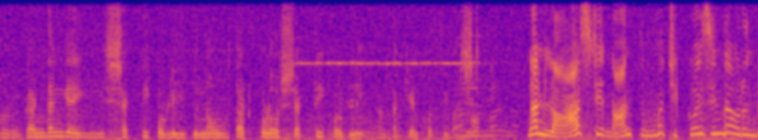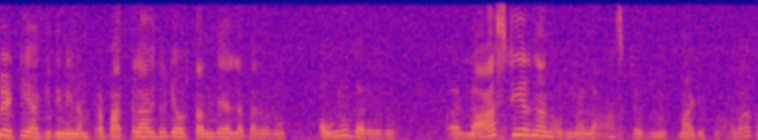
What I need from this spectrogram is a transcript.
ಅವ್ರ ಗಂಡಂಗೆ ಈ ಶಕ್ತಿ ಕೊಡಲಿ, ಇದು ನೋವು ತಡ್ಕೊಳ್ಳೋ ಶಕ್ತಿ ಕೊಡಲಿ ಅಂತ ಕೇಳ್ಕೊತೀವಿ ಅಷ್ಟೇ ನಾನು ಲಾಸ್ಟ್ ನಾನು ತುಂಬ ಚಿಕ್ಕ ವಯಸ್ಸಿಂದ ಅವ್ರನ್ನ ಭೇಟಿಯಾಗಿದ್ದೀನಿ. ನಮ್ಮ ಪ್ರಭಾತ್ ಕಲಾವಿದರಿಗೆ ಅವ್ರ ತಂದೆ ಎಲ್ಲ ಬರೋರು, ಅವರು ಬರೋರು. ಲಾಸ್ಟ್ ಇಯರ್ ನಾನು ಅವ್ರನ್ನ ಲಾಸ್ಟ್ ಮೀಟ್ ಮಾಡಿದ್ದು. ಅವಾಗ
